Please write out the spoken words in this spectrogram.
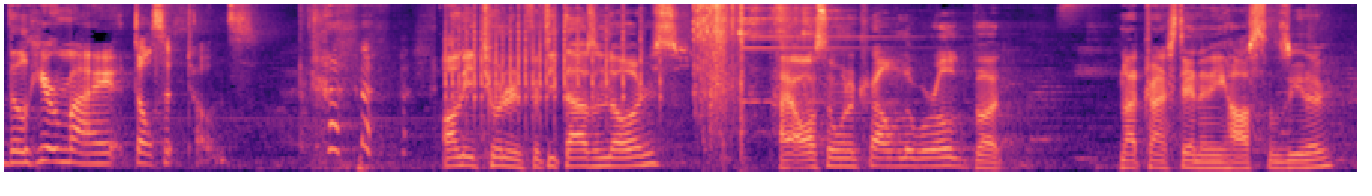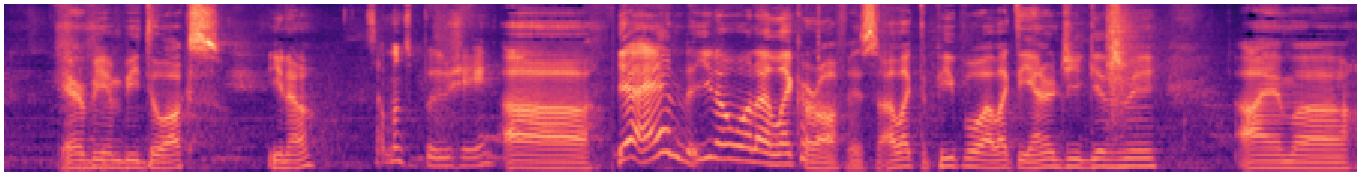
they'll hear my dulcet tones. I'll need two hundred fifty thousand dollars. I also want to travel the world, but I'm not trying to stay in any hostels either. Airbnb deluxe, you know. Someone's bougie. Uh, yeah, and you know what? I like our office. I like the people. I like the energy it gives me. I am uh,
